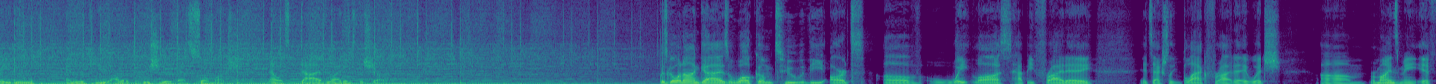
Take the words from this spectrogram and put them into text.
rating and a review. I would appreciate that so much. Now let's dive right into the show. What's going on, guys? Welcome to the Art of Weight Loss. Happy Friday. It's actually Black Friday, which um, reminds me if,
